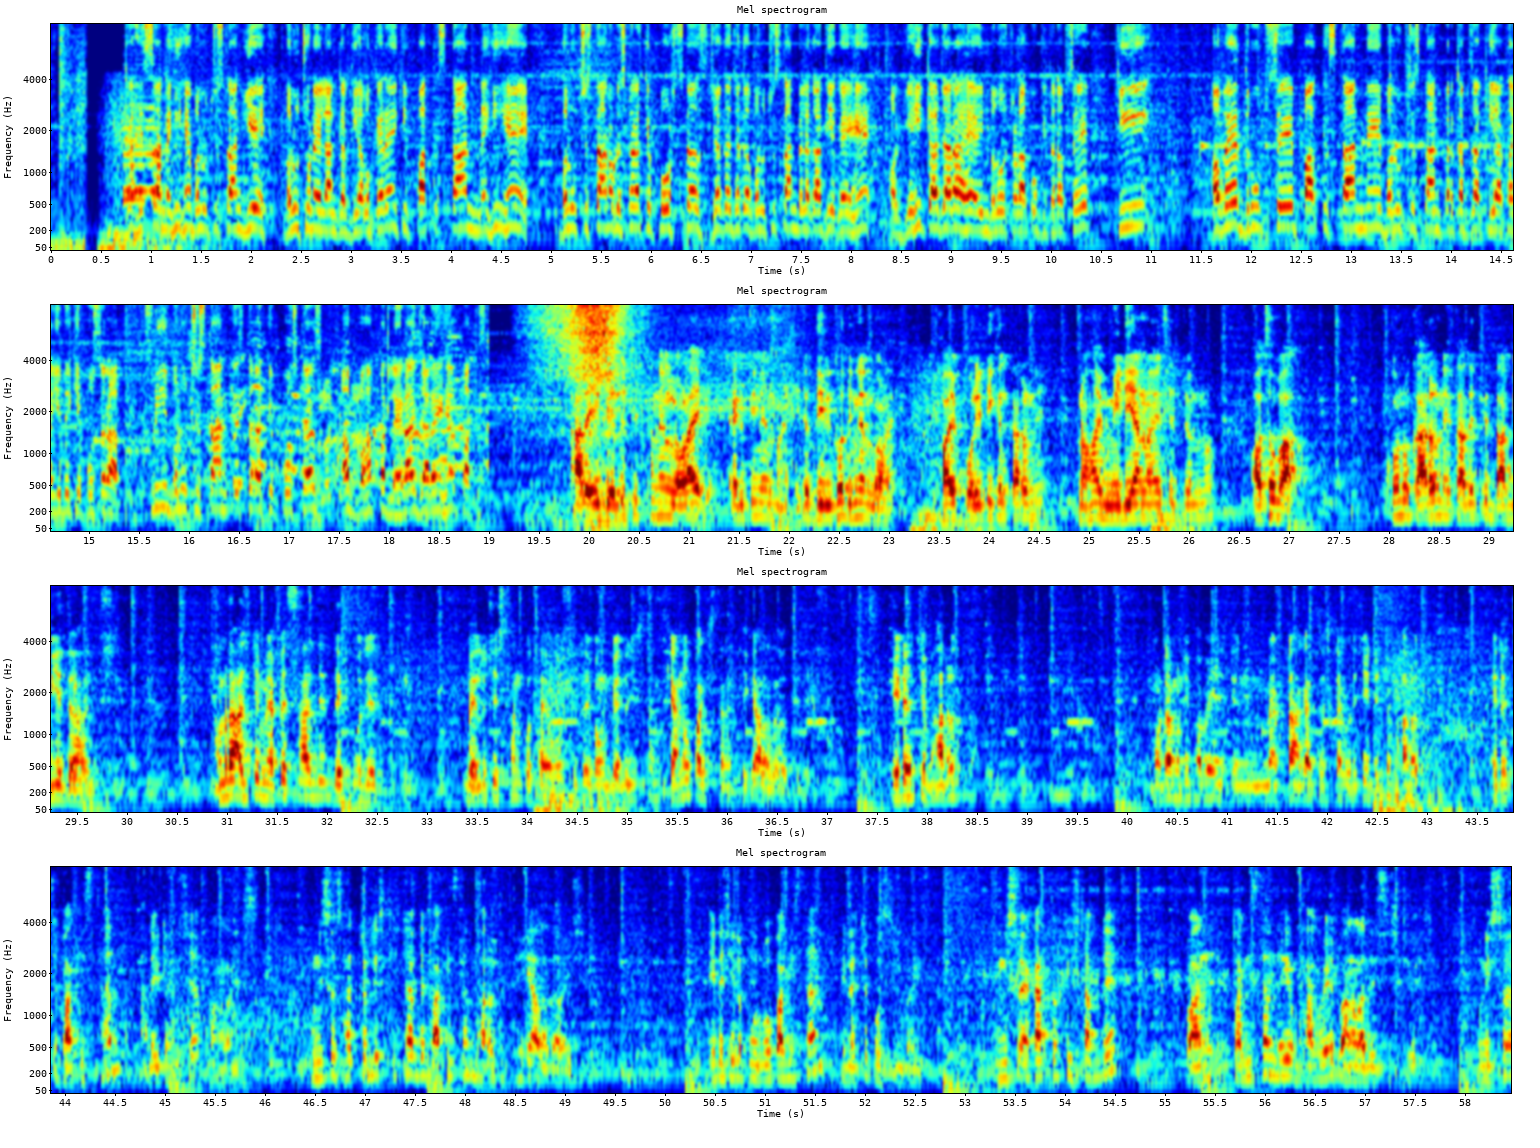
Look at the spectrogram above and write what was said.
का हिस्सा नहीं है बलूचिस्तान ये बलूचों ने ऐलान कर दिया वो कह रहे हैं कि पाकिस्तान नहीं है बलूचिस्तान और इस तरह के पोस्टर्स जगह जगह बलूचिस्तान में लगा दिए गए हैं और यही कहा जा रहा है इन बलोच लड़ाकों की तरफ से कि अवैध रूप से पाकिस्तान ने बलूचिस्तान पर कब्जा किया था ये देखिए पोस्टर आप फ्री बलूचिस्तान इस तरह के पोस्टर्स अब वहां पर लहराए जा रहे हैं पाकिस्तान আর এই বেলুচিস্তানের লড়াই একদিনের নয় এটা দীর্ঘদিনের লড়াই হয় পলিটিক্যাল কারণে না হয় মিডিয়া নয়েসের জন্য অথবা কোনো কারণে তাদেরকে দাবিয়ে দেওয়া হচ্ছে আমরা আজকে ম্যাপের সাহায্যে দেখব যে বেলুচিস্তান কোথায় অবস্থিত এবং বেলুচিস্তান কেন পাকিস্তানের থেকে আলাদা হতে চাইছে? এটা হচ্ছে ভারত। মোটামুটিভাবে ম্যাপটা আঁকার চেষ্টা করেছি। এটা হচ্ছে ভারত, এটা হচ্ছে পাকিস্তান, আর এটা হচ্ছে বাংলাদেশ। উনিশশো সাতচল্লিশ খ্রিস্টাব্দে পাকিস্তান ভারতের থেকে আলাদা হয়েছে। এটা ছিল পূর্ব পাকিস্তান, এটা হচ্ছে পশ্চিম পাকিস্তান। উনিশশো একাত্তর খ্রিস্টাব্দে পাকিস্তান থেকে ভাগ হয়ে বাংলাদেশ সৃষ্টি হয়েছে। উনিশশো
